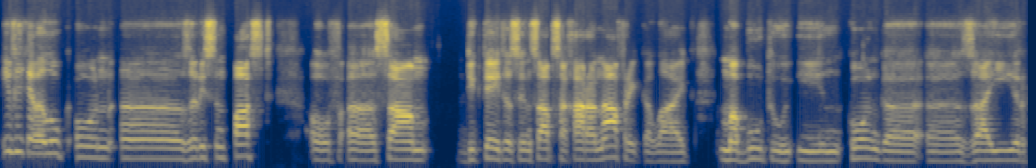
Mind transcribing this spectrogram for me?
If you have a look on uh, the recent past of uh, some dictators in sub-Saharan Africa, like Mobutu in Congo, uh, Zaire.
